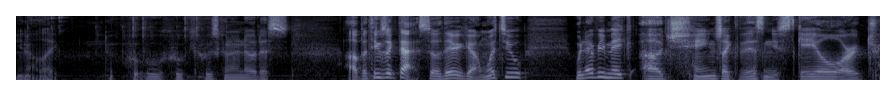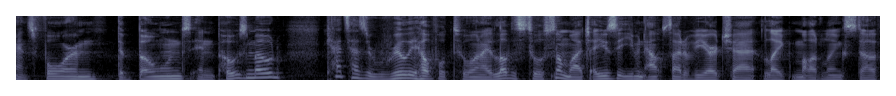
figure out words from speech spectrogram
You know, like who, who, who who's gonna notice? uh, but things like that. So there you go. And once you, whenever you make a change like this and you scale or transform the bones in pose mode, Cats has a really helpful tool, and I love this tool so much. I use it even outside of VR chat, like modeling stuff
